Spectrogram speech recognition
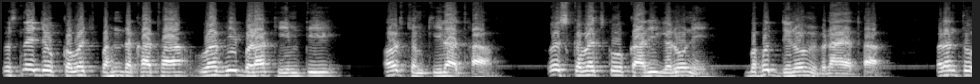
उसने जो कवच पहन रखा था, वह भी बड़ा कीमती और चमकीला था। उस कवच को कारीगरों ने बहुत दिनों में बनाया था, परंतु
